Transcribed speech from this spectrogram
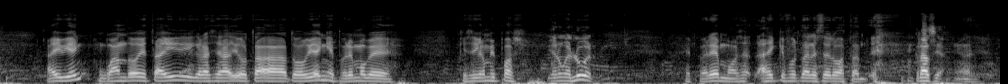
Ahí bien, jugando hoy está ahí y gracias a Dios está todo bien y esperemos que que sigan mis pasos. ¿Vieron el Luger? Esperemos, hay que fortalecerlo bastante. Gracias. Gracias.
